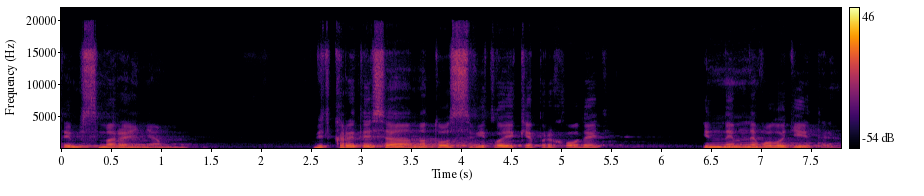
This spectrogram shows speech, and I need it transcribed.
тим смиренням, відкритися на то світло, яке приходить, і ним не володіти,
